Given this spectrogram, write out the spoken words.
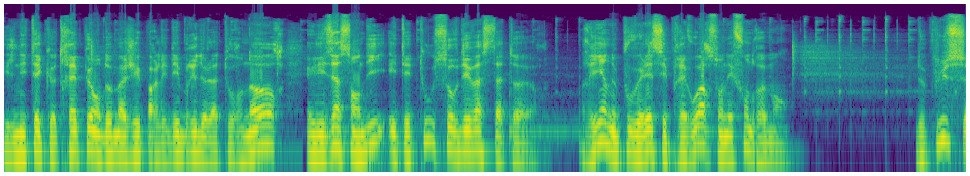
Il n'était que très peu endommagé par les débris de la tour nord et les incendies étaient tout sauf dévastateurs. Rien ne pouvait laisser prévoir son effondrement. De plus,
